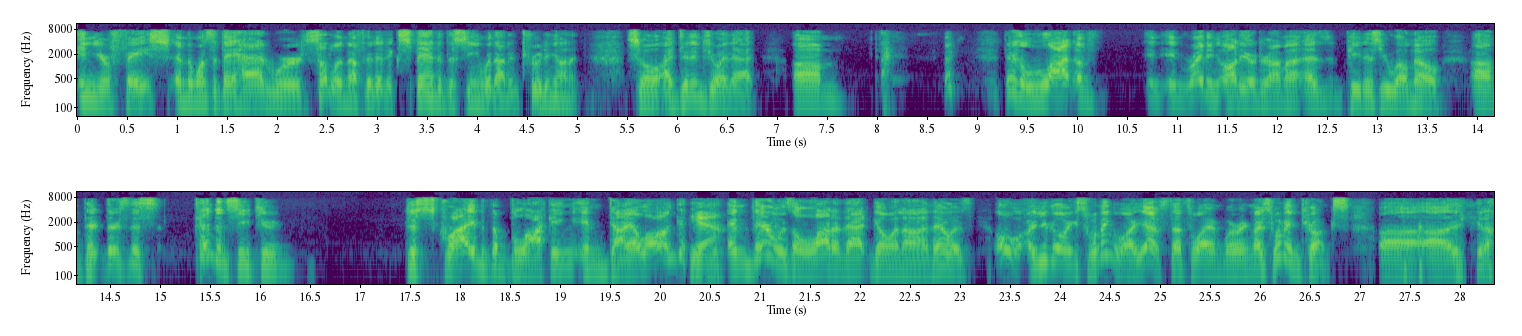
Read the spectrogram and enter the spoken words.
in your face, and the ones that they had were subtle enough that it expanded the scene without intruding on it. So I did enjoy that. Um, there's a lot of in, in writing audio drama, as Pete, as you well know, um, there, there's this tendency to describe the blocking in dialogue. Yeah. And there was a lot of that going on. There was, oh, are you going swimming? Why, yes, that's why I'm wearing my swimming trunks. Uh, uh, you know,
